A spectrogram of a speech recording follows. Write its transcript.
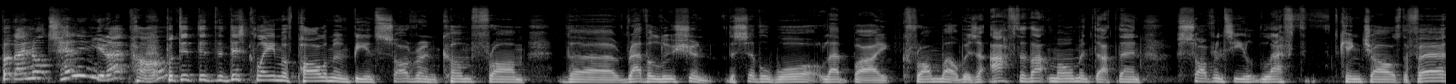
But they're not telling you that part. But did, did, did this claim of Parliament being sovereign come from the revolution, the civil war led by Cromwell? Was it after that moment that then sovereignty left King Charles I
